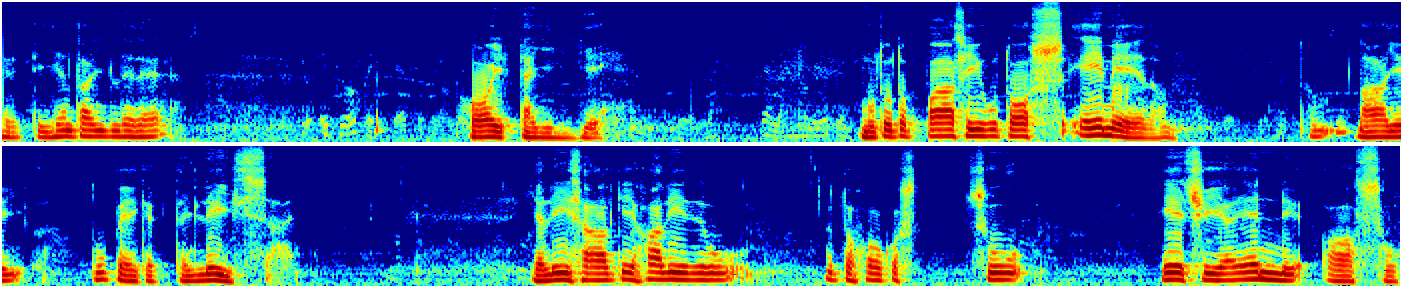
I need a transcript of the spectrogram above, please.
herti ihan taille hoitajie. Mutta to paasiu tos emedan. Naaji nupeketten liissään. Ja Liisa alki halitu tuohon, kun suu etsi ja enni asu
